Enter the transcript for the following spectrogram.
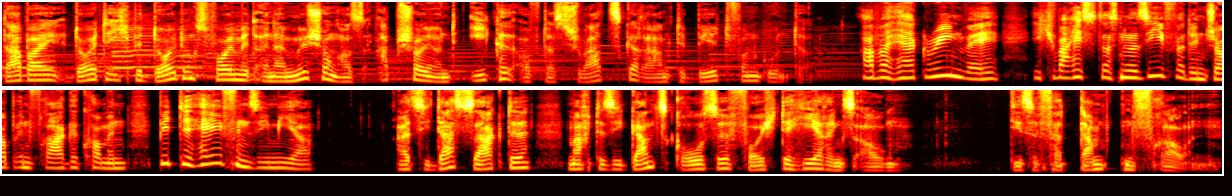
Dabei deute ich bedeutungsvoll mit einer Mischung aus Abscheu und Ekel auf das schwarz gerahmte Bild von Gunther. Aber Herr Greenway, ich weiß, dass nur Sie für den Job in Frage kommen. Bitte helfen Sie mir. Als sie das sagte, machte sie ganz große, feuchte Heringsaugen. Diese verdammten Frauen.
